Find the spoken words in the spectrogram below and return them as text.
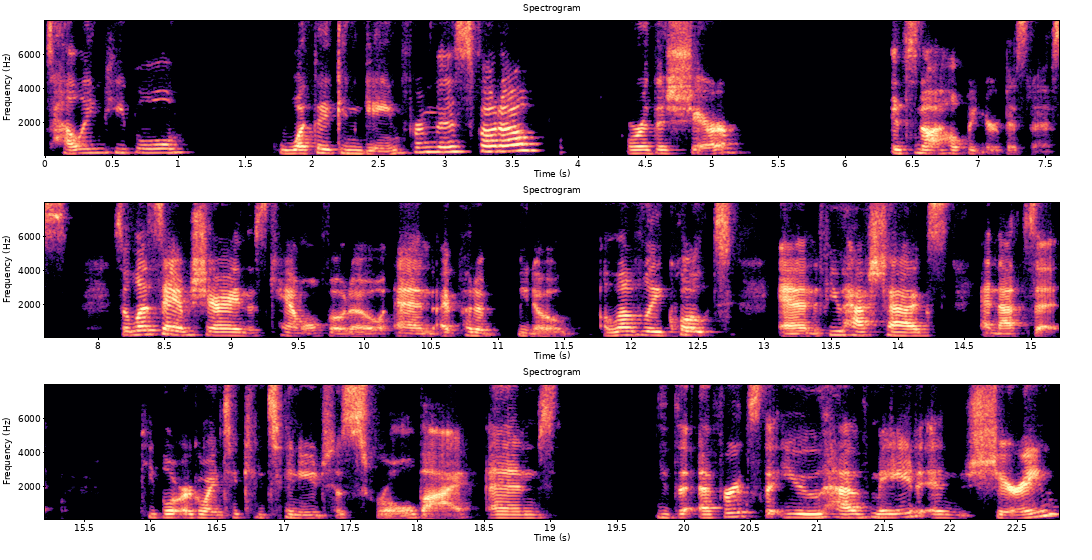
telling people what they can gain from this photo, or this share, it's not helping your business. So let's say I'm sharing this camel photo and I put a, you know, a lovely quote and a few hashtags and that's it. People are going to continue to scroll by and the efforts that you have made in sharing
